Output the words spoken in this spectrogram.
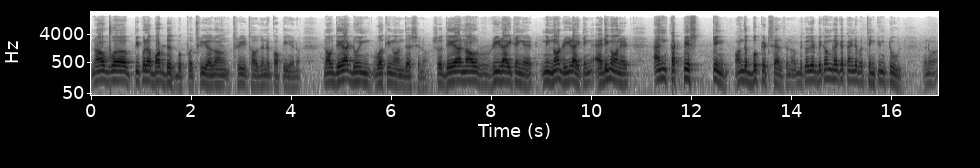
now uh, people have bought this book for three around three thousand a copy. You know, now they are doing working on this. You know, so they are now rewriting it. I mean, not rewriting, adding on it, and cut pasting on the book itself. You know, because it becomes like a kind of a thinking tool. You know,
